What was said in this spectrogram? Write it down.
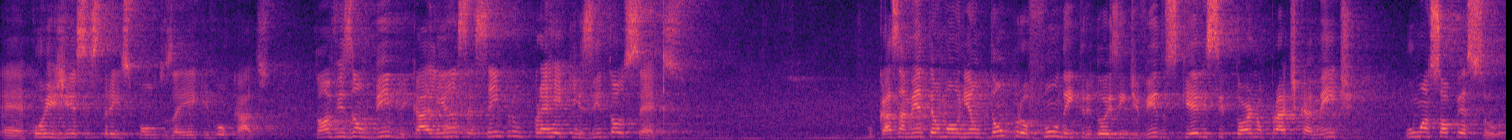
é, corrigir esses três pontos aí equivocados. Então, a visão bíblica, a aliança é sempre um pré-requisito ao sexo. O casamento é uma união tão profunda entre dois indivíduos que eles se tornam praticamente uma só pessoa.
